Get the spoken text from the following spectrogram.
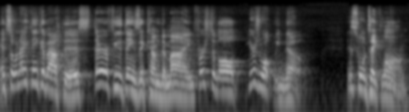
And so, when I think about this, there are a few things that come to mind. First of all, here's what we know. This won't take long.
